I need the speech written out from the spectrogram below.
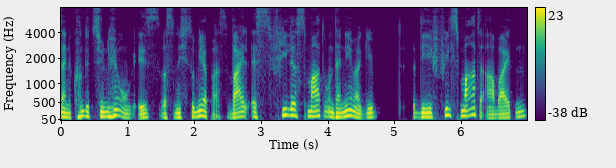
eine Konditionierung ist, was nicht zu mir passt, weil es viele smarte Unternehmer gibt, die viel smarter arbeiten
